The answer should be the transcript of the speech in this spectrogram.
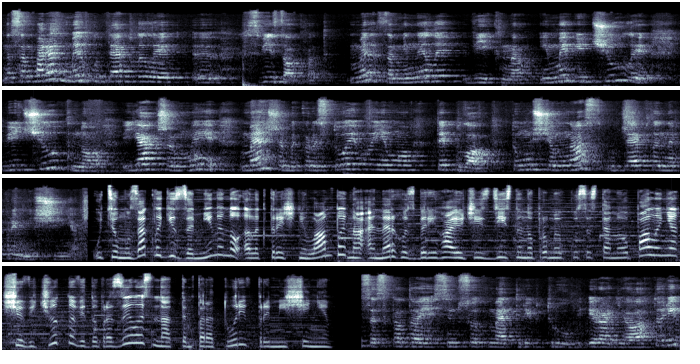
Насамперед ми утеплили е, свій заклад. Ми замінили вікна, і ми відчули відчутно, як же ми менше використовуємо тепла, тому що в нас утеплене приміщення. У цьому закладі замінено електричні лампи на енергозберігаючі, здійснено промивку системи опалення, що відчутно відобразилось на температурі в приміщенні. Це складає 700 метрів труб і радіаторів.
